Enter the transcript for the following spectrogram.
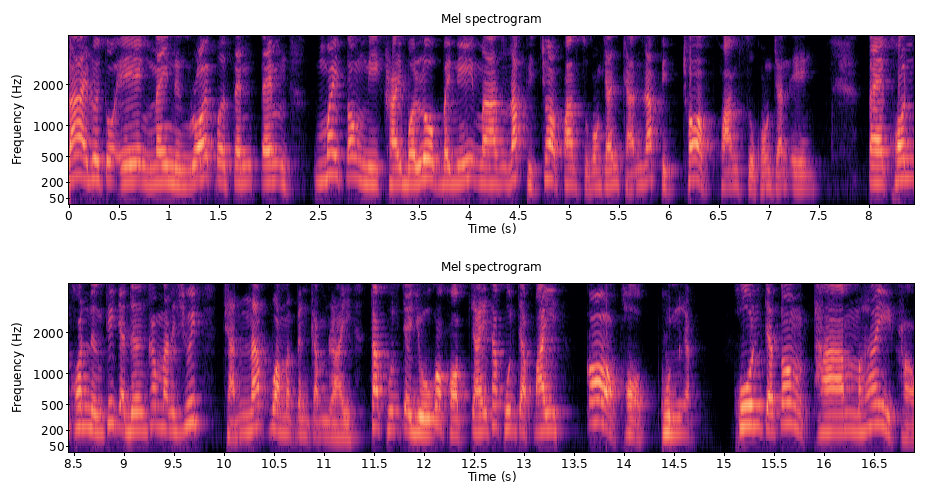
ได้ด้วยตัวเองใน 100%เต็ม ไม่ต้องมีใครบนโลกใบนี้มารับผิดชอบความสุขของฉัน ฉันรับผิดชอบความสุขของฉันเอง แต่คนคนหนึ่งที่จะเดินเข้ามาในชีวิต ฉันนับว่ามันเป็นกำไร ถ้าคุณจะอยู่ก็ขอบใจ ถ้าคุณจะไปก็ขอบคุณครับ คุณจะต้องทำให้เขา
